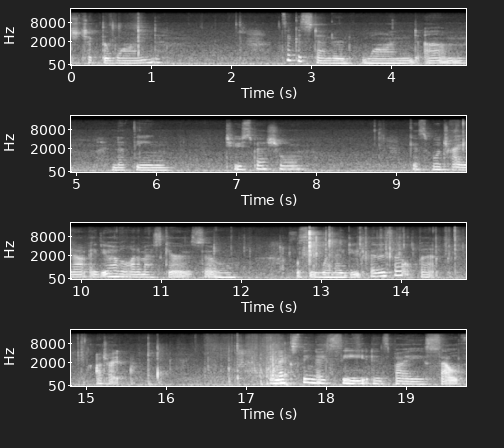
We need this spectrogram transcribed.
Let's check the wand. It's like a standard wand, um, nothing too special. I guess we'll try it out. I do have a lot of mascaras, so we'll see when I do try this out, but I'll try it. The next thing I see is by South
